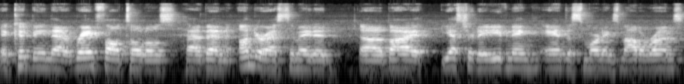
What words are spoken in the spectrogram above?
it could mean that rainfall totals have been underestimated uh, by yesterday evening and this morning's model runs,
